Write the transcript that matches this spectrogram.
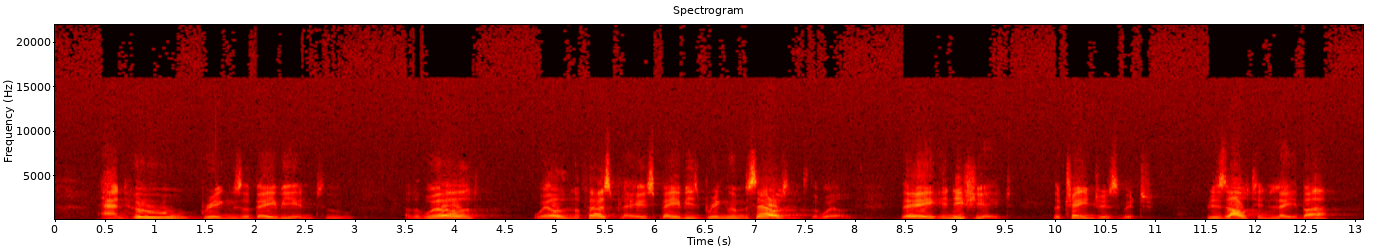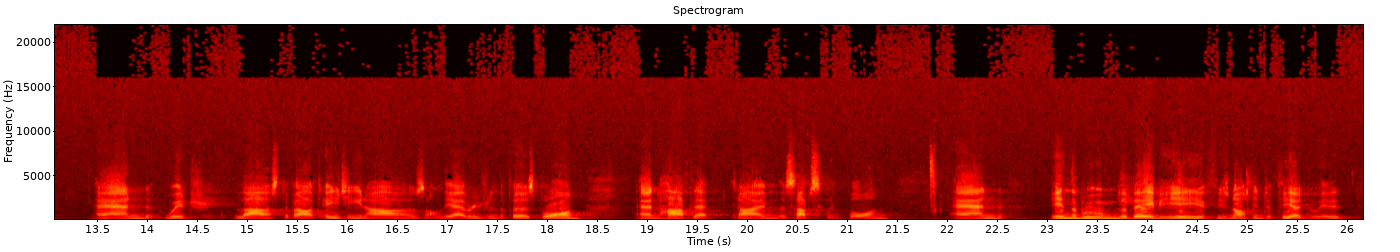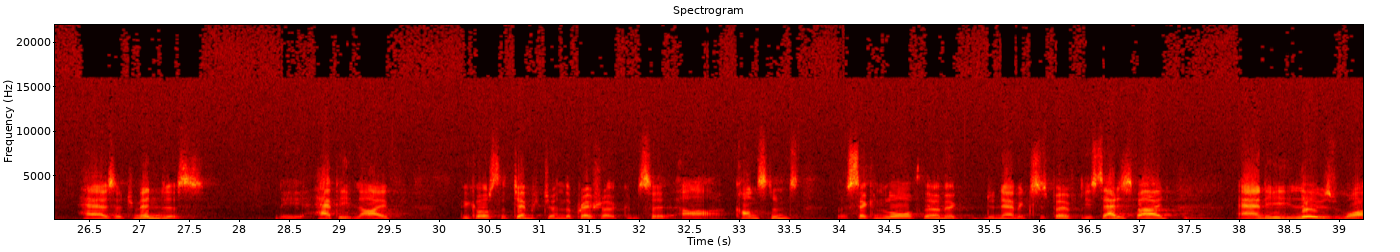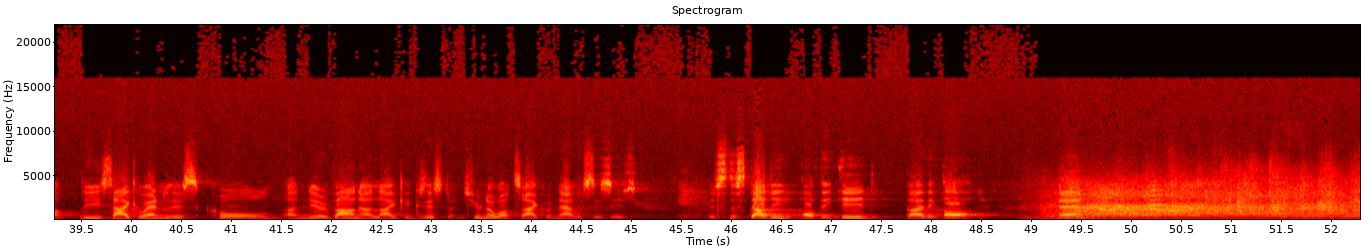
And who brings the baby into the world? Well, in the first place, babies bring themselves into the world. They initiate the changes which result in labor and which last about 18 hours on the average in the firstborn, and half that time the subsequent born. And in the womb, the baby, if he's not interfered with, has a tremendously happy life because the temperature and the pressure are constant. The second law of thermodynamics is perfectly satisfied. And he lives what the psychoanalysts call a nirvana like existence. You know what psychoanalysis is it's the study of the id by the odd. And,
